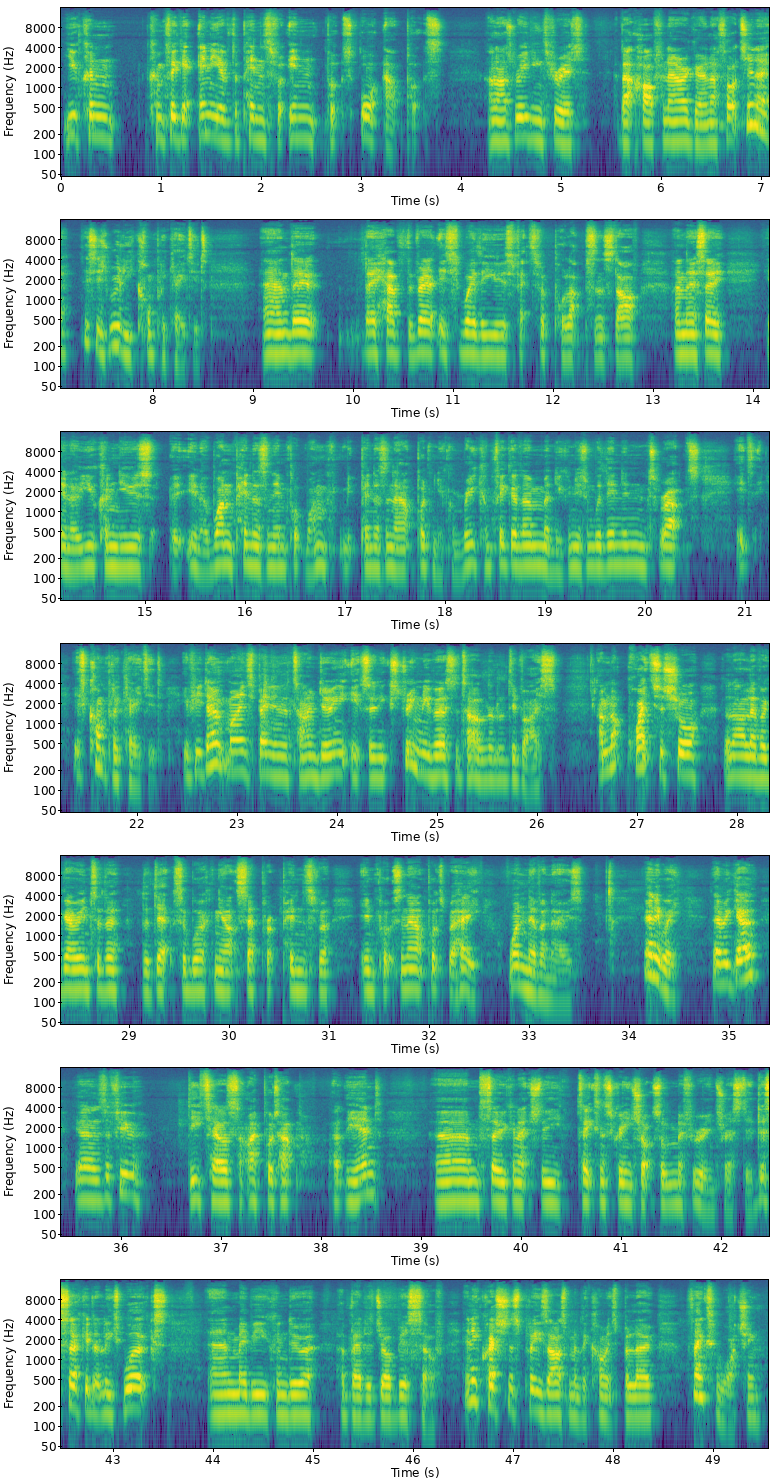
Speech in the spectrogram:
you can configure any of the pins for inputs or outputs. And I was reading through it about half an hour ago, and I thought, you know, this is really complicated. And they they have the very, it's where they use FETs for pull-ups and stuff, and they say, you know, you can use, you know, one pin as an input, one pin as an output, and you can reconfigure them, and you can use them within interrupts. It's, it's complicated. If you don't mind spending the time doing it, it's an extremely versatile little device. I'm not quite so sure that I'll ever go into the, the depths of working out separate pins for inputs and outputs, but hey, one never knows. Anyway, there we go. Yeah, there's a few details I put up at the end, um, so you can actually take some screenshots of them if you're interested. This circuit at least works, and maybe you can do a, a better job yourself. Any questions, please ask them in the comments below. Thanks for watching.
